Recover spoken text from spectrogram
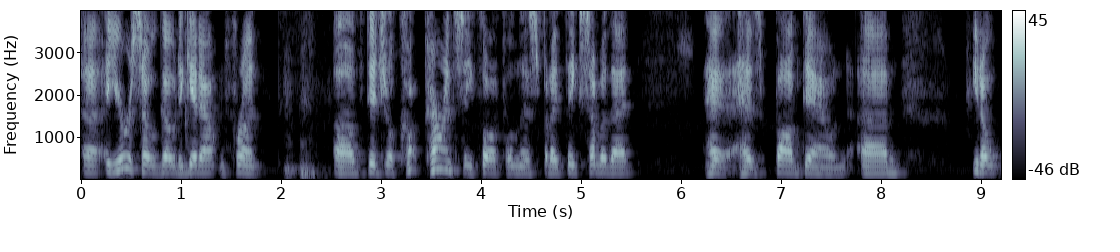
uh, a year or so ago to get out in front of digital cu- currency thoughtfulness, but I think some of that ha- has bogged down. Um, you know,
